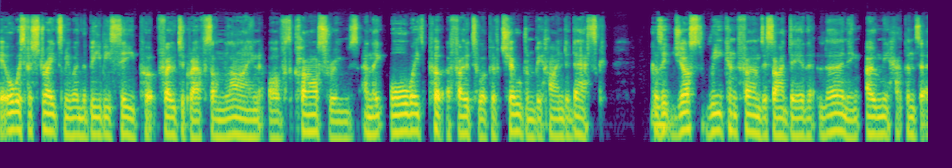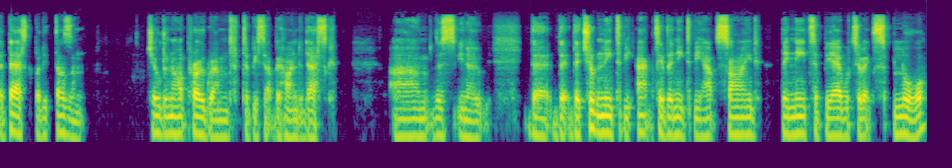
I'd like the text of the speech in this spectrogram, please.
it always frustrates me when the BBC put photographs online of classrooms, and they always put a photo up of children behind a desk because Mm. it just reconfirms this idea that learning only happens at a desk, but it doesn't. Children aren't programmed to be sat behind a desk. Um, there's, you know, the, the the children need to be active. They need to be outside. They need to be able to explore.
